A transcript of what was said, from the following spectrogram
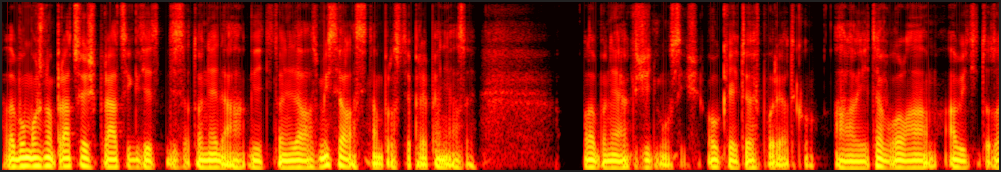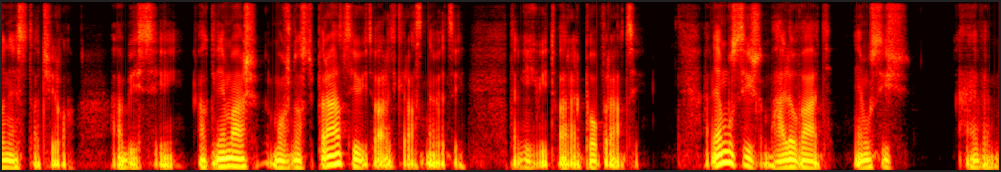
Lebo možno pracuješ v práci, kde, kde sa to nedá, kde ti to nedáva zmysel a si tam proste pre peniaze. Lebo nejak žiť musíš. OK, to je v poriadku. Ale ja ťa volám, aby ti toto nestačilo. Aby si, ak nemáš možnosť práci vytvárať krásne veci, tak ich vytváraj po práci. A nemusíš maľovať, nemusíš, ja neviem,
